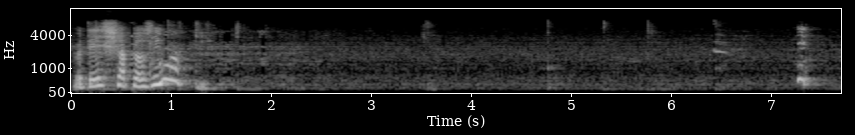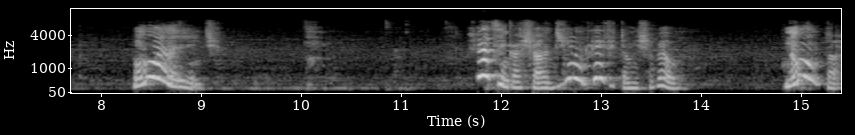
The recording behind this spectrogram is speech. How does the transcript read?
Vai ter esse chapeuzinho aqui. E... Vamos lá, né, gente. Já tá encaixadinho? O que tá no chapéu? Não tá.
